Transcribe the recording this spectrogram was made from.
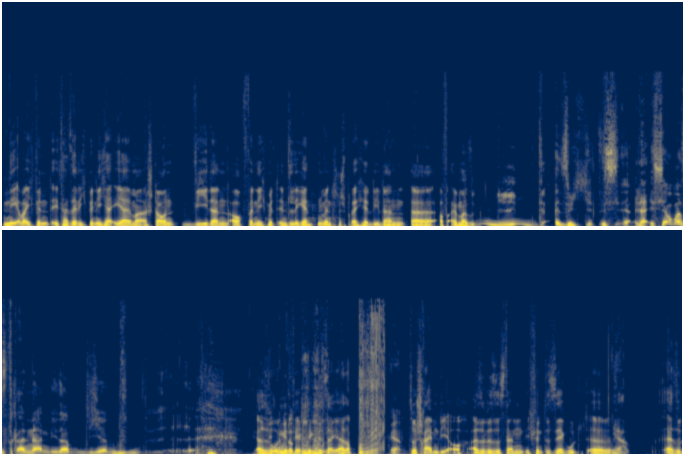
Nee, aber ich bin, tatsächlich bin ich ja eher immer erstaunt, wie dann auch, wenn ich mit intelligenten Menschen spreche, die dann äh, auf einmal so, also ich, ist, da ist ja was dran an dieser, hier, also so ungefähr klingt es ja, ja, so, Ja. so schreiben die auch. Also das ist dann, ich finde das sehr gut, äh, Ja. also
